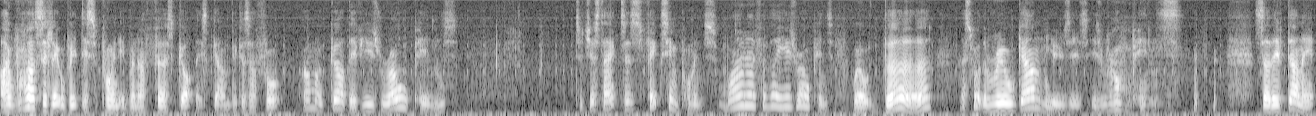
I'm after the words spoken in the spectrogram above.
I was a little bit disappointed when I first got this gun because I thought, oh my god, they've used roll pins to just act as fixing points. Why on earth have they used roll pins? Well, duh, that's what the real gun uses, is roll pins. so they've done it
